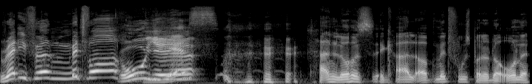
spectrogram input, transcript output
Ready für einen Mittwoch? Oh yeah. Yes. Dann los, egal ob mit Fußball oder ohne.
